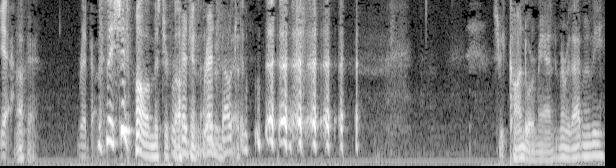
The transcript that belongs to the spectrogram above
Yeah. Okay, Red Falcon. they should call him Mister Falcon. Red, Red would've been better. Falcon. Should be Condor Man. Remember that movie?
